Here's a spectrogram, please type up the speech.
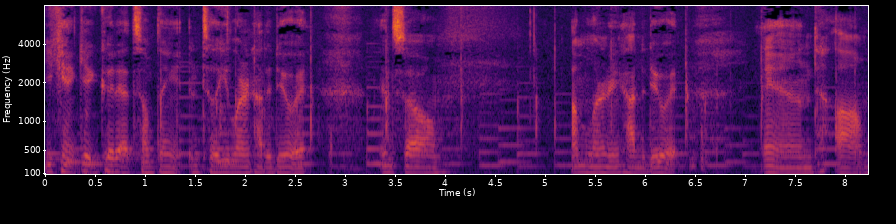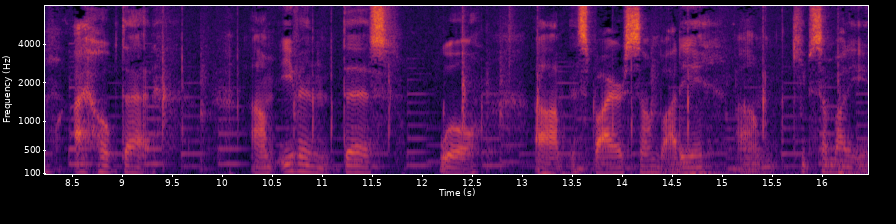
you can't get good at something until you learn how to do it. And so I'm learning how to do it. And um, I hope that um, even this will um, inspire somebody, um, keep somebody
